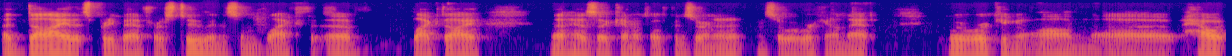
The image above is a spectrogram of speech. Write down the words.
a dye that's pretty bad for us too, and some black uh, black dye that has a chemical concern in it, and so we're working on that we're working on uh, how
